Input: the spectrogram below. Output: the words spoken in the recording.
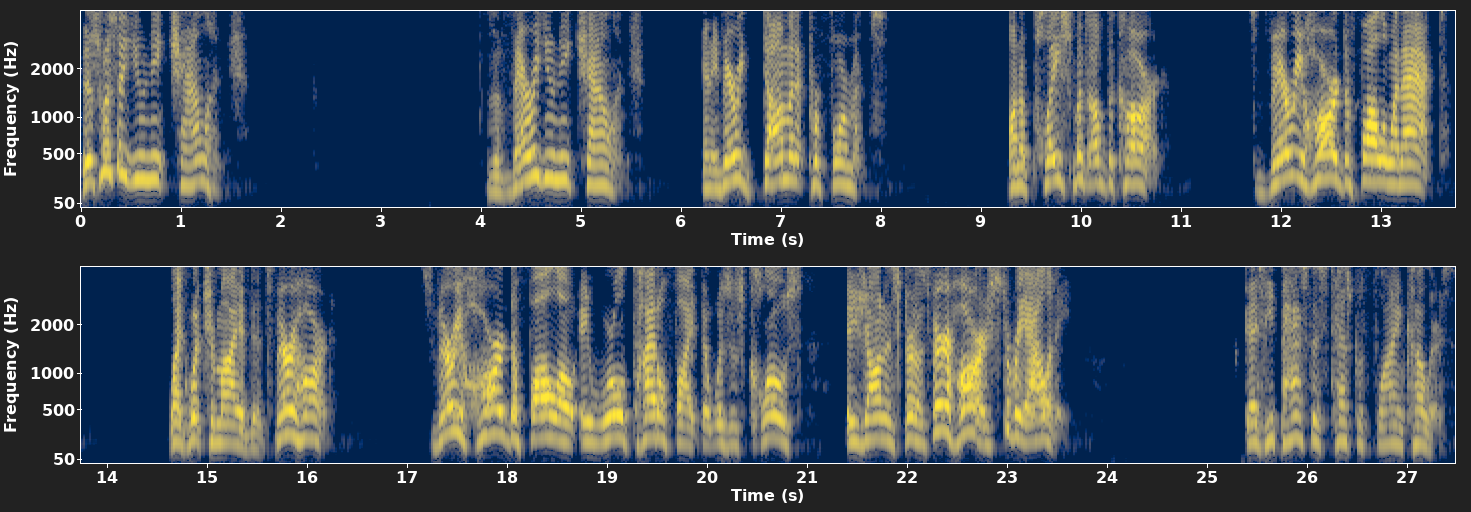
this was a unique challenge. It was a very unique challenge and a very dominant performance on a placement of the card it's very hard to follow an act like what Chimaev did. It's very hard. It's very hard to follow a world title fight that was as close as Yan and Sterling. It's very hard. It's just a reality. Guys, he passed this test with flying colors.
